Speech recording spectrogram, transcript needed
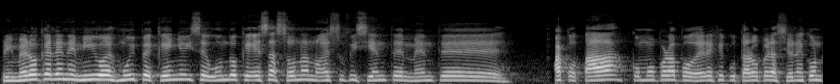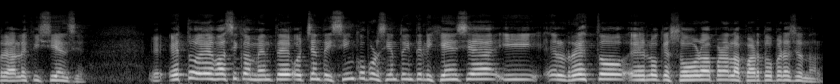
Primero que el enemigo es muy pequeño y segundo que esa zona no es suficientemente acotada como para poder ejecutar operaciones con real eficiencia. Eh, esto es básicamente 85% de inteligencia y el resto es lo que sobra para la parte operacional.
